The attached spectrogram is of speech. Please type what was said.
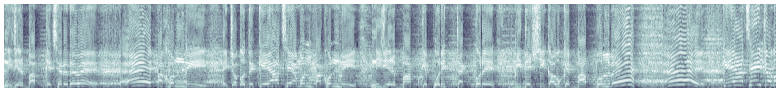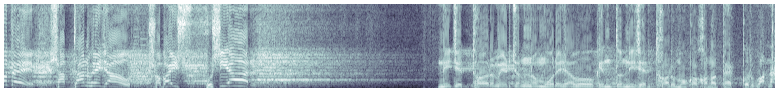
নিজের বাপকে ছেড়ে দেবে? এই পাখন্ডি এই জগতে কে আছে এমন পাখন্ডি নিজের বাপকে পরিত্যাগ করে বিদেশি কাউকে বাপ বলবে? কে আছে এই জগতে? সাবধান হয়ে যাও। সবাই হুঁশিয়ার। নিজের ধর্মের জন্য মরে যাব কিন্তু নিজের ধর্ম কখনো ত্যাগ করব না।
